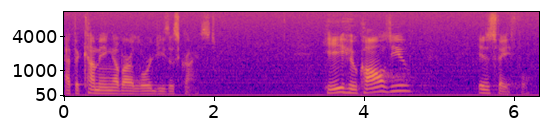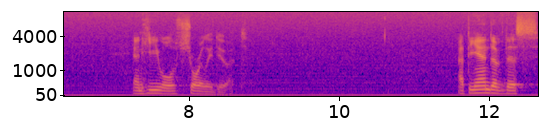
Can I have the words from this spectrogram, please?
at the coming of our Lord Jesus Christ. He who calls you is faithful, and he will surely do it. At the end of this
